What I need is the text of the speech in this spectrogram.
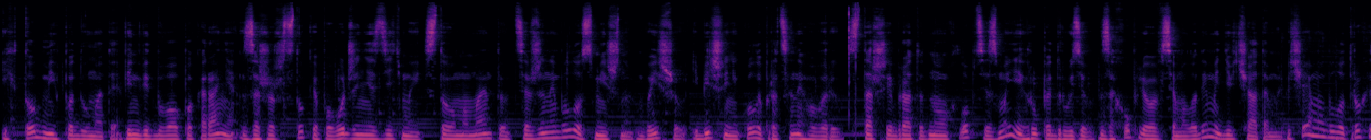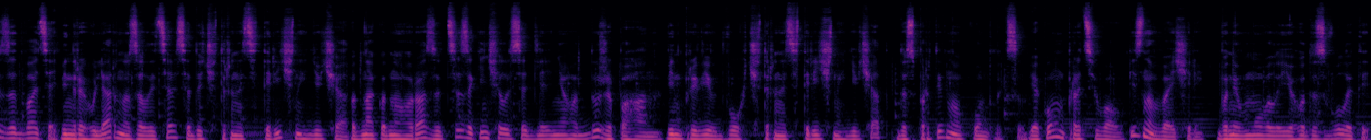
і хто б міг подумати, він відбував покарання за жорстоке поводження з дітьми. З того моменту це вже не було смішно. Вийшов і більше ніколи про це не говорив. Старший брат одного хлопця з моєї групи друзів захоплювався молодими дівчатами, хоча йому було трохи за 20. Він регулярно залицявся до 14-річних дівчат. Однак одного разу це закінчилося для нього дуже погано. Він привів двох 14-річних дівчат до спортивного комплексу, в якому працював пізно ввечері. Вони вмовили його дозволити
